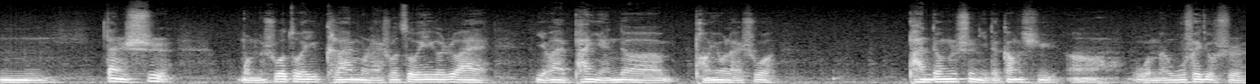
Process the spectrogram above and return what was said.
嗯，但是我们说，作为 climber 来说，作为一个热爱野外攀岩的朋友来说，攀登是你的刚需啊。我们无非就是。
